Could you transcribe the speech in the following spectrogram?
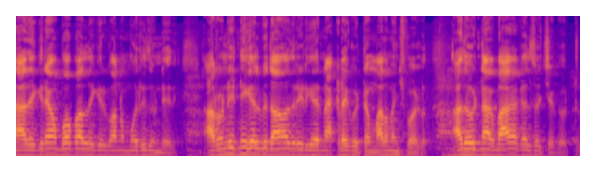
నా దగ్గర ఏమో భోపాల్ దగ్గర కొన్న మొరిది ఉండేది. ఆ రెండింటిని కలిపి దామోదర్ రెడ్డి గారిని అక్కడే కొట్టాం మదమంచిపాడు అదొకటి నాకు బాగా కలిసి వచ్చే కొట్టు.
